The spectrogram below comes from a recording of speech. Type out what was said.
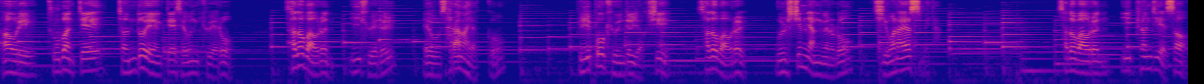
바울이 두 번째 전도 여행 때 세운 교회로 사도 바울은 이 교회를 매우 사랑하였고 빌립보 교인들 역시 사도 바울을 물심양면으로 지원하였습니다. 사도 바울은 이 편지에서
